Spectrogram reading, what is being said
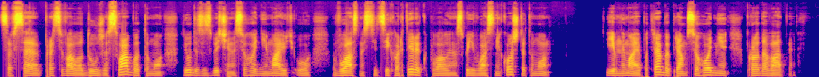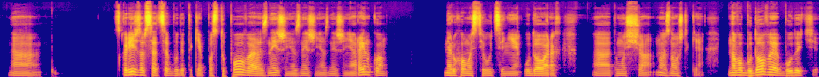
Це все працювало дуже слабо, тому люди зазвичай на сьогодні мають у власності ці квартири, купували на свої власні кошти, тому їм немає потреби прямо сьогодні продавати. Е, Скоріше за все, це буде таке поступове зниження, зниження, зниження ринку нерухомості у ціні у доларах. Тому що, ну, знову ж таки, новобудови будуть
